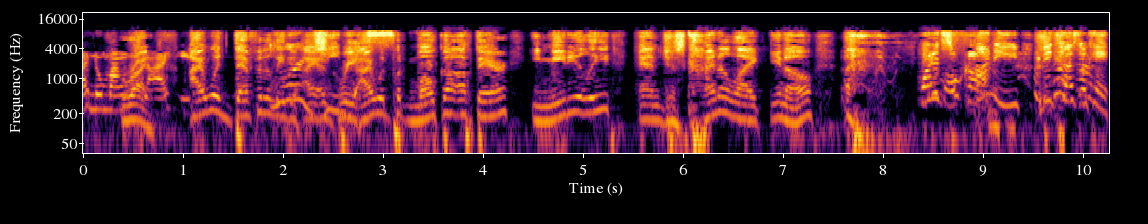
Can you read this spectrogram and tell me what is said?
anumang Right. lahi. I would definitely, You're a I agree. genius. I would put Mocha up there immediately and just kind of like, you know. But it's funny because, okay,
